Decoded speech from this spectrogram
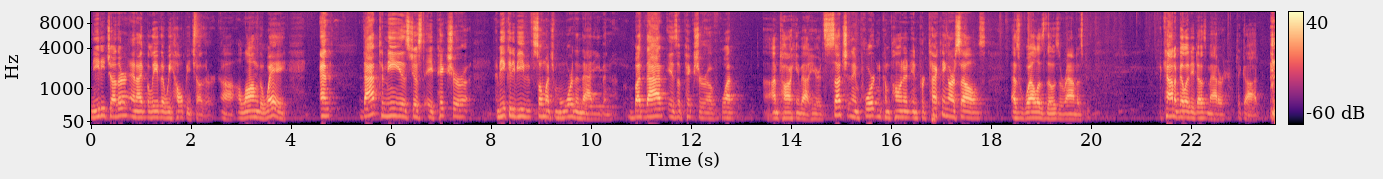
need each other, and I believe that we help each other uh, along the way. And that to me is just a picture I mean, it could be so much more than that, even. But that is a picture of what I'm talking about here. It's such an important component in protecting ourselves as well as those around us. Accountability does matter to God.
